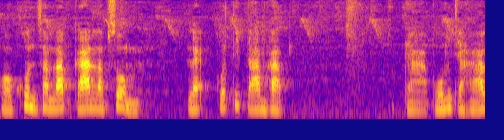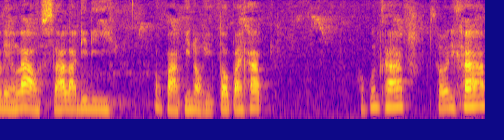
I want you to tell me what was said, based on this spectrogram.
ขอบคุณสำหรับการรับส้มและกดติดตามครับแต่ผมจะหาเรื่องเล่าสาระดีๆมาฝากพี่น้องอีกต่อไปครับ ขอบคุณครับ สวัสดีครับ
